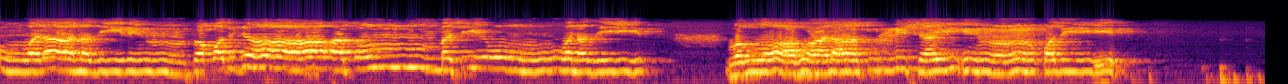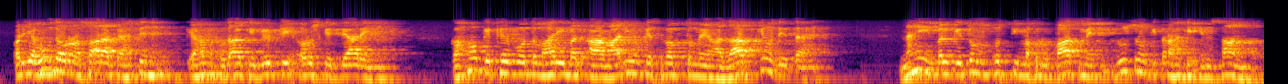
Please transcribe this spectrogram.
ولا نذير فقد جاءكم بشير ونذير والله على كل شيء قدير اور یہود اور نصارہ کہتے ہیں کہ ہم خدا کے بیٹے اور اس کے پیارے ہیں۔ کہو کہ پھر وہ تمہاری بدعمالیوں کے سبب تمہیں عذاب کیوں دیتا ہے؟ نہیں، بلکہ تم اس کی مخلوقات میں دوسروں کی طرح کے انسان ہو۔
